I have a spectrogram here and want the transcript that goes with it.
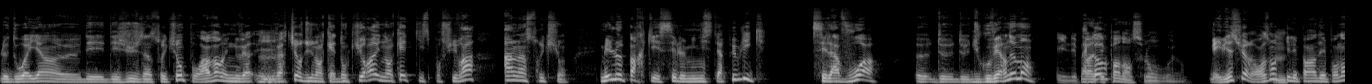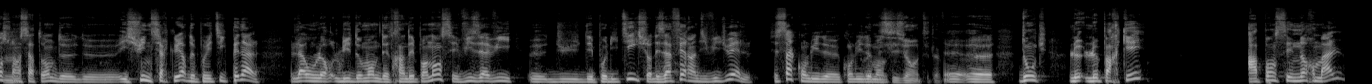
le doyen euh, des, juges d'instruction pour avoir une, mmh. ouverture d'une enquête. Donc il y aura une enquête qui se poursuivra à l'instruction. Mais le parquet, c'est le ministère public, c'est la voix du gouvernement. il n'est pas indépendant selon vous. Mais bien sûr, heureusement mm. qu'il n'est pas indépendant sur mm. un certain nombre de, Il suit une circulaire de politique pénale. Là où on lui demande d'être indépendant, c'est vis-à-vis euh, des politiques sur des affaires individuelles. C'est ça qu'on lui, qu'on lui demande. Décision, tout à fait. Euh, euh, donc, le, parquet a pensé normal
